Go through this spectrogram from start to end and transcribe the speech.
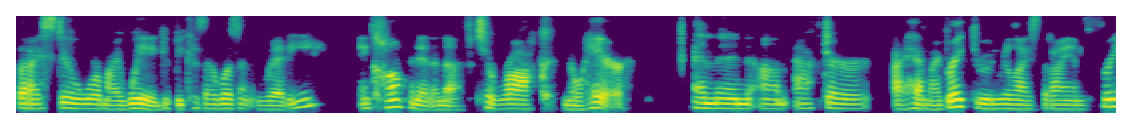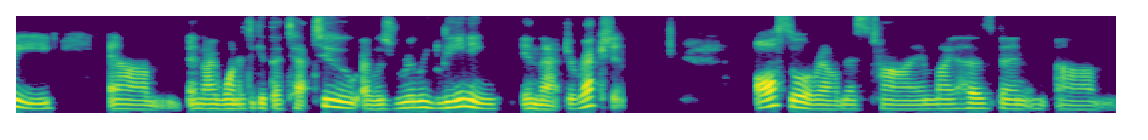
but I still wore my wig because I wasn't ready and confident enough to rock no hair. And then um, after I had my breakthrough and realized that I am free um, and I wanted to get the tattoo, I was really leaning in that direction. Also, around this time, my husband um,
